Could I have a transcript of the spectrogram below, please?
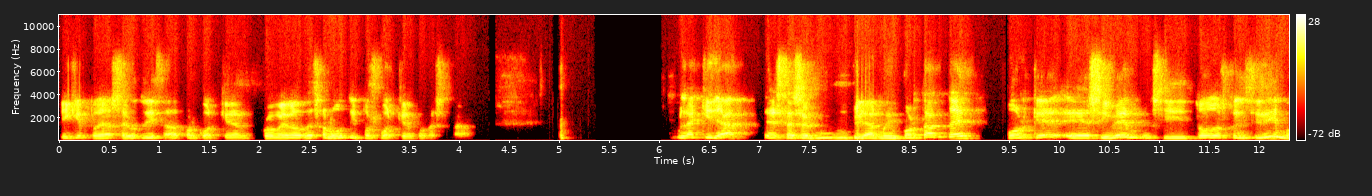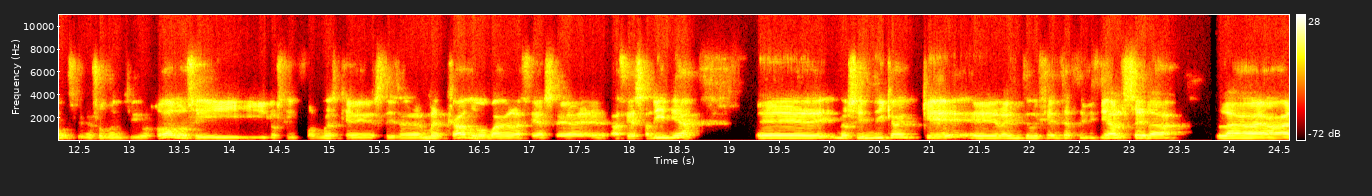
y que pueda ser utilizada por cualquier proveedor de salud y por cualquier profesional. La equidad, este es un pilar muy importante porque eh, si, ven, si todos coincidimos, y en eso coincidimos todos, y, los informes que existen en el mercado van hacia, hacia esa línea, eh, nos indican que eh, la inteligencia artificial será la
